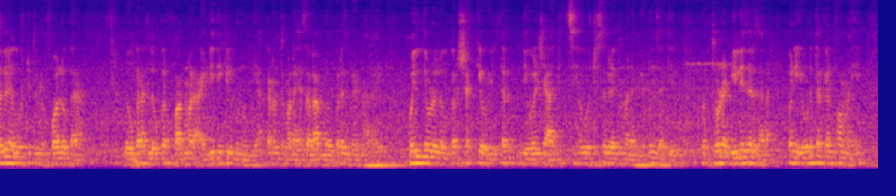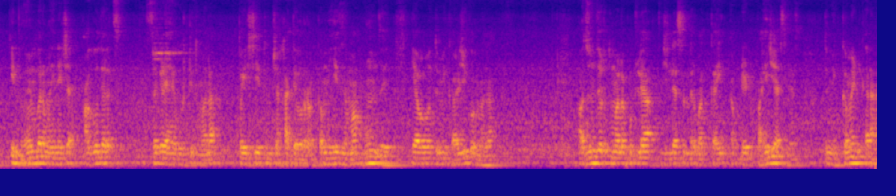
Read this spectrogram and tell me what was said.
सगळ्या गोष्टी तुम्ही फॉलो करा. लवकरात लवकर फार्मर आय डी देखील बनवून घ्या कारण तुम्हाला ह्याचा लाभ लवकरच भेटणार आहे. होईल तेवढं लवकर शक्य होईल तर दिवाळीच्या आधीच ह्या गोष्टी सगळ्या तुम्हाला भेटून जातील. पण थोडा डिले जर झाला पण एवढं तर कन्फर्म आहे की नोव्हेंबर महिन्याच्या अगोदरच सगळ्या ह्या गोष्टी तुम्हाला पैसे तुमच्या खात्यावर रक्कम ही जमा होऊन जाईल. याबाबत तुम्ही काळजी करू नका. अजून जर तुम्हाला कुठल्या जिल्ह्यासंदर्भात काही अपडेट पाहिजे असल्यास तुम्ही कमेंट करा.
